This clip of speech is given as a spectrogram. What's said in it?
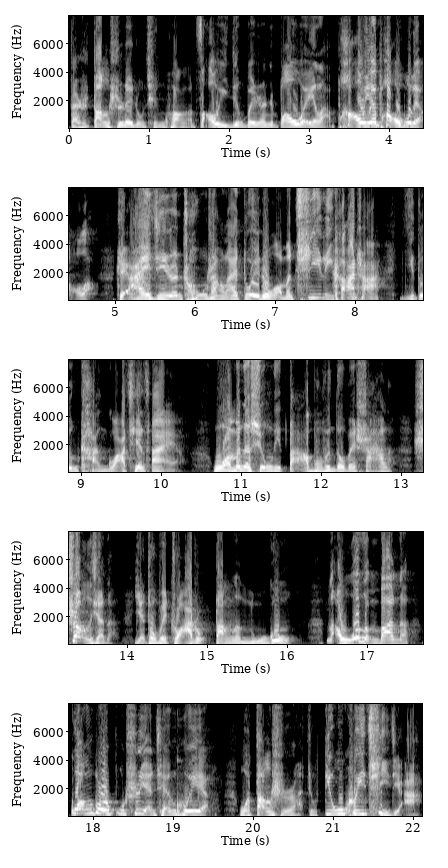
但是当时那种情况啊，早已经被人家包围了，跑也跑不了了。这埃及人冲上来，对着我们嘁里咔嚓一顿砍瓜切菜呀！我们的兄弟大部分都被杀了，剩下的也都被抓住当了奴工。那我怎么办呢？光棍不吃眼前亏呀！我当时啊，就丢盔弃甲，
